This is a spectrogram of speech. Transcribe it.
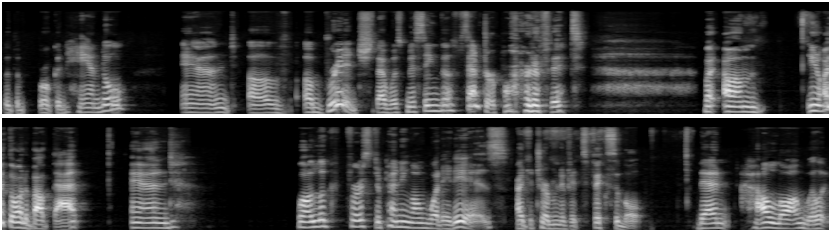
with a broken handle and of a bridge that was missing the center part of it. But um, you know, I thought about that, and well, I look first, depending on what it is, I determine if it's fixable. Then, how long will it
